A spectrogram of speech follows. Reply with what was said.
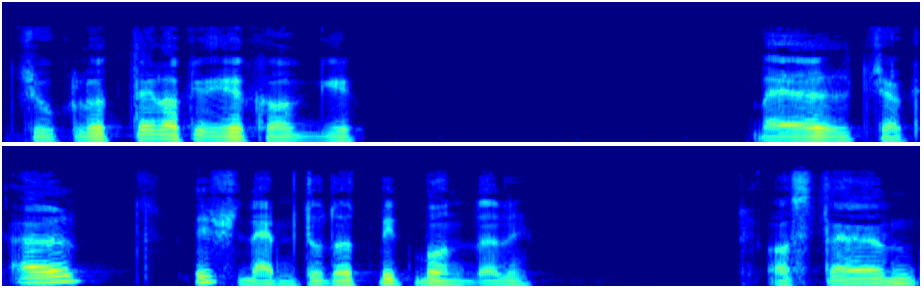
csuklott el a kölyök hangja. Bell csak állt, és nem tudott mit mondani. Aztán,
